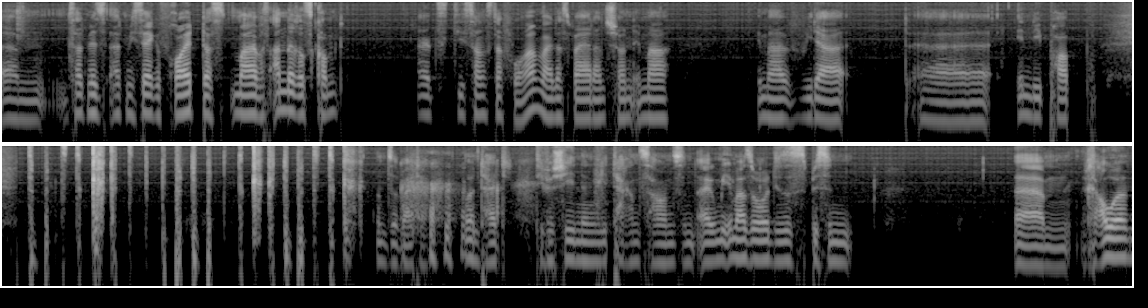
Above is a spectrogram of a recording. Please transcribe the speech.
ähm, es hat, hat mich sehr gefreut, dass mal was anderes kommt als die Songs davor, weil das war ja dann schon immer, immer wieder äh, Indie-Pop, und so weiter. und halt die verschiedenen Gitarrensounds und irgendwie immer so dieses bisschen ähm, raue,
